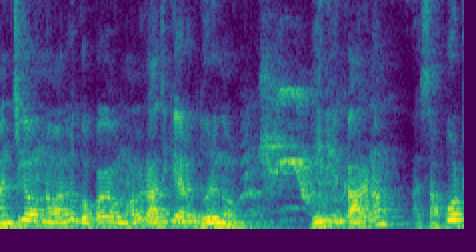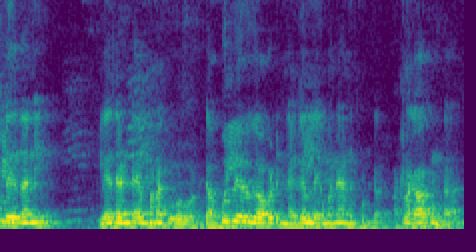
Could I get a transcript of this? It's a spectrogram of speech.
మంచిగా ఉన్నవాళ్ళు గొప్పగా ఉన్నవాళ్ళు రాజకీయాలకు దూరంగా ఉంటారు. దీనికి కారణం సపోర్ట్ లేదని లేదంటే మనకు డబ్బులు లేవు కాబట్టి నెగలు లేమని అనుకుంటారు. అట్లా కాకుండా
